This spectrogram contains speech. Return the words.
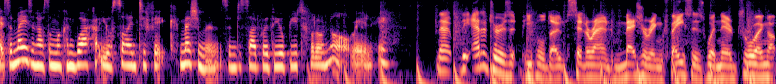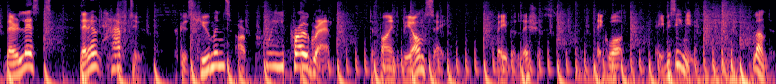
it's amazing how someone can work out your scientific measurements and decide whether you're beautiful or not, really. Now, the editors at People don't sit around measuring faces when they're drawing up their lists. They don't have to, because humans are pre programmed to find Beyonce babylicious. Nick Watt, ABC News, London.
